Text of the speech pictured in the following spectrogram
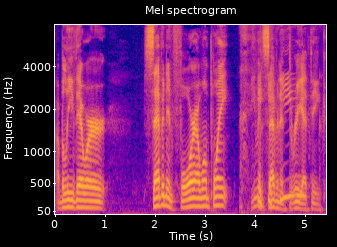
I believe they were seven and four at one point, even seven and three. I think.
